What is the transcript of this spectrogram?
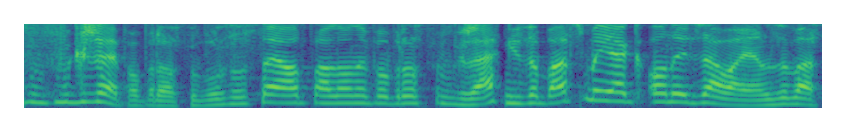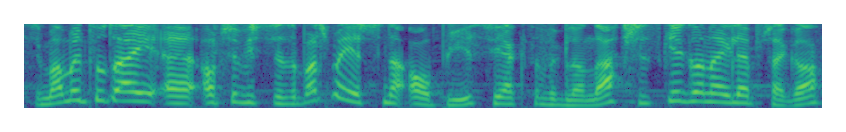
w grze po prostu, bo zostały odpalone po prostu w grze. I zobaczmy, jak one działają. Zobaczcie, mamy tutaj, e, oczywiście, zobaczmy jeszcze na opis, jak to wygląda. Wszystkiego najlepszego.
